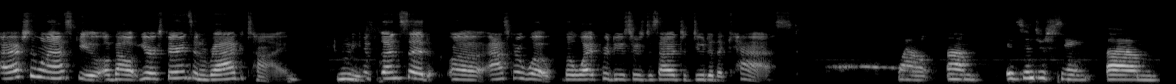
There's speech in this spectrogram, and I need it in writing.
I actually want to ask you about your experience in ragtime. Mm. Because Glenn said, uh, ask her what the white producers decided to do to the cast. Wow. Um, it's interesting. Um,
